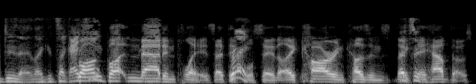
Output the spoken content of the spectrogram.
do, that. Like it's like I wrong button Madden plays. I think Right. we'll say that like Carr and Cousins, like That's a- they have those,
